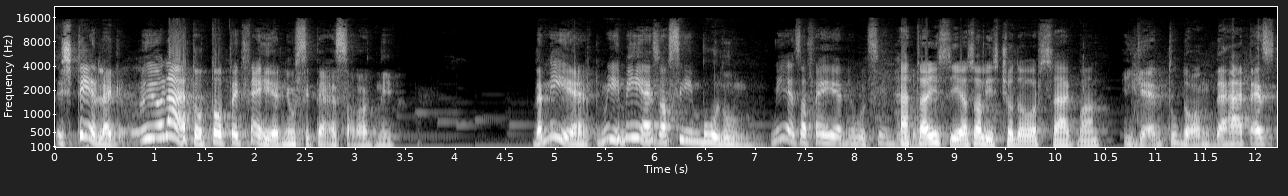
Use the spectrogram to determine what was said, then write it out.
És tényleg, ő látott ott egy fehér nyuszit elszaladni. De miért? Mi, mi ez a szimbólum? Mi ez a fehér nyúl szimbólum? Hát a izé, az Alice Csoda országban. Igen, tudom, de hát ez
